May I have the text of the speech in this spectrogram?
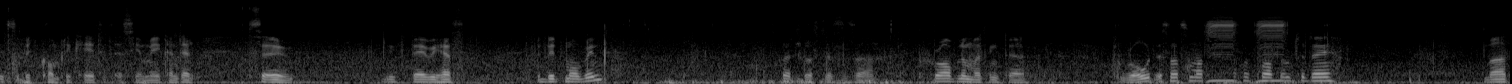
It's a bit complicated as you may can tell. So, today we have a bit more wind. Not sure if this is a problem. I think the road is not so much of a problem today. But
